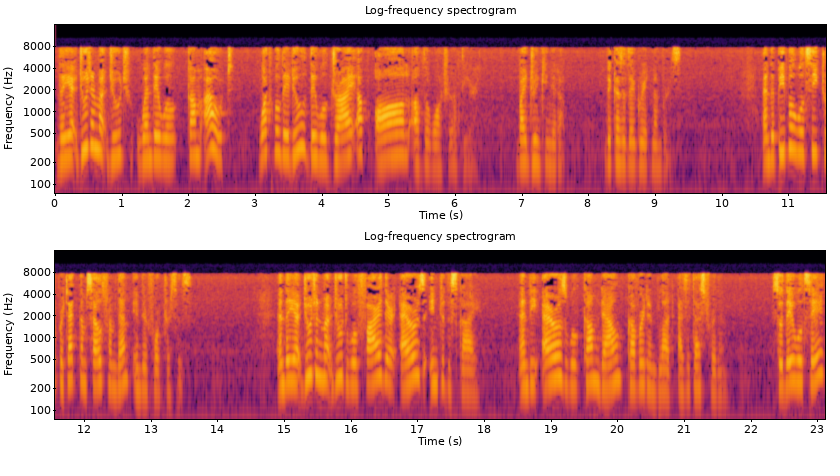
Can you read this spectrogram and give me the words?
the Ya'juj and Ma'juj, when they will come out, what will they do? They will dry up all of the water of the earth by drinking it up because of their great numbers. And the people will seek to protect themselves from them in their fortresses. And the Ya'juj and Ma'juj will fire their arrows into the sky. And the arrows will come down covered in blood as a test for them. So they will say,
